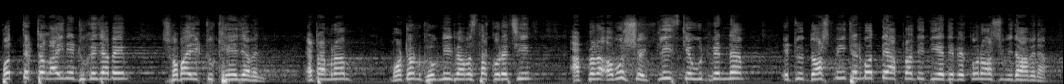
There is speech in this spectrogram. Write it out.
প্রত্যেকটা লাইনে ঢুকে যাবে, সবাই একটু খেয়ে যাবেন। এটা আমরা মটন ঘুগনির ব্যবস্থা করেছি। আপনারা অবশ্যই প্লিজ কেউ উঠবেন না। একটু দশ মিনিটের মধ্যে আপনাদের দিয়ে দেবে, কোনো অসুবিধা হবে না।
